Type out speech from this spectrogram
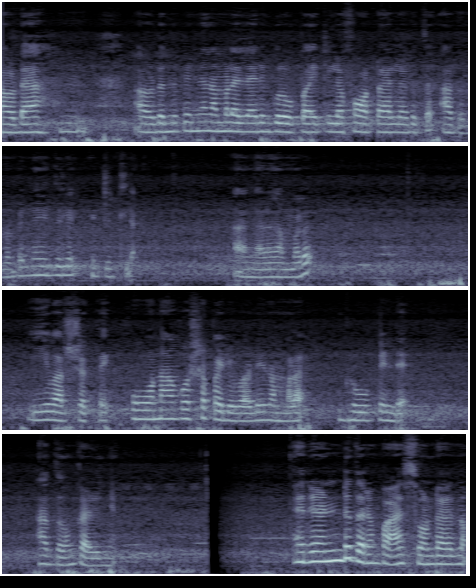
അവിടെ അവിടെ നിന്ന് പിന്നെ നമ്മളെല്ലാവരും ഗ്രൂപ്പായിട്ടുള്ള ഫോട്ടോ എല്ലാം എടുത്ത് അതൊന്നും പിന്നെ ഇതിൽ ഇട്ടിട്ടില്ല. അങ്ങനെ നമ്മൾ ഈ വർഷത്തെ ഓണാഘോഷ പരിപാടി നമ്മളെ ഗ്രൂപ്പിന്റെ അതും കഴിഞ്ഞു. രണ്ട് തരം പായസം ഉണ്ടായിരുന്നു.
